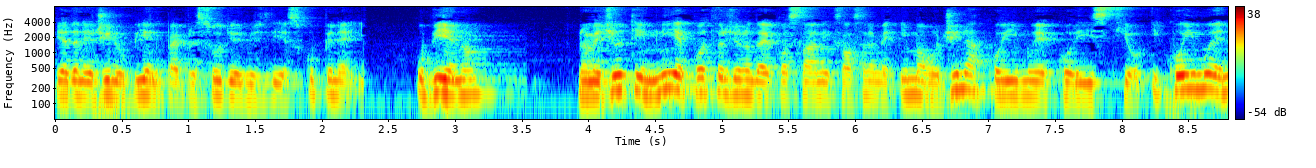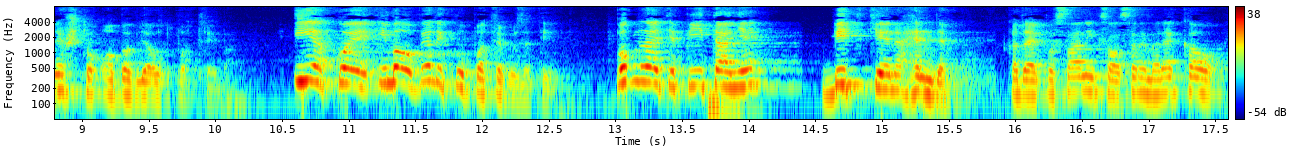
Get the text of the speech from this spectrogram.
Jedan je džin ubijen, pa je presudio između dvije skupine ubijenom. No međutim, nije potvrđeno da je poslanik s.a.v. imao džina koji mu je koristio i koji mu je nešto obavljao od potreba. Iako je imao veliku potrebu za tim. Pogledajte pitanje bitke na Hendeku. Kada je poslanik s.a.v. rekao,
